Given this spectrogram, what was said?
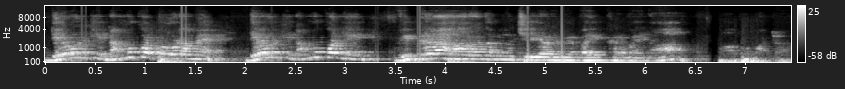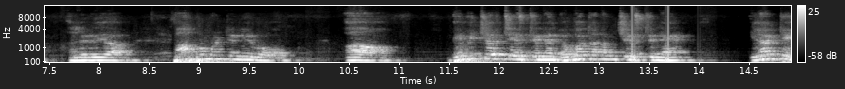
దేవునికి నమ్ముకోపోవడమే దేవునికి నమ్ముకొని విగ్రహారాధనలు చేయడమే భయంకరమైన పాపం అంట అల్లెలుయా. పాపం అంటే నీవు ఆ వ్యభిచారం చేస్తేనే దొంగతనం చేస్తేనే ఇలాంటి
